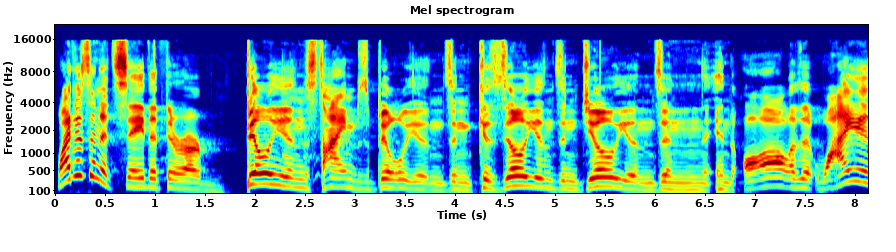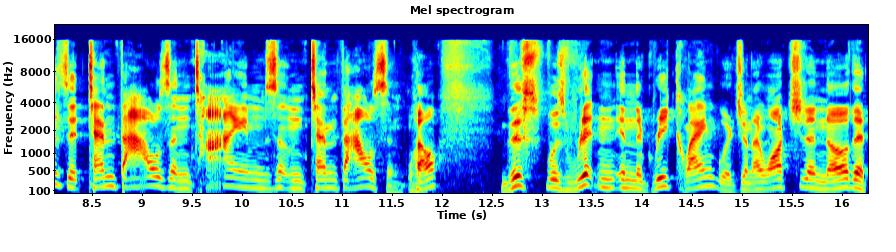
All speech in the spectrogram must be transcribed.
Why doesn't it say that there are billions times billions and gazillions and jillions and, and all of it? Why is it 10,000 times and 10,000? Well, this was written in the Greek language, and I want you to know that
